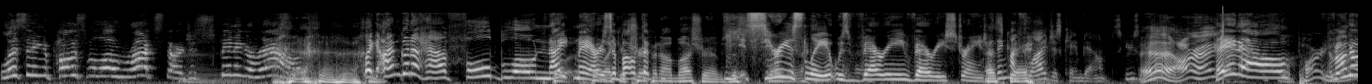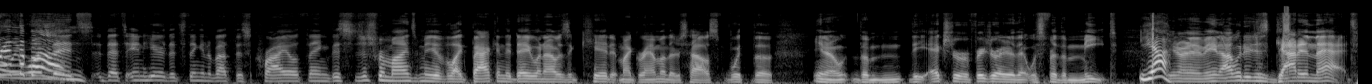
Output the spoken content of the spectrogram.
Listening to Post Malone Rockstar just hmm. spinning around. like I'm gonna have full blown nightmares feel like you're about tripping the on mushrooms. Just- Seriously, it was very, very strange. I That's think my fly just came down. Excuse me. Yeah, all right. Hey now. party. Am I Finger the in only the one that's that's in here that's thinking about this cryo thing? This just reminds me of like back in the day when I was a kid at my grandmother's house with the, you know, the the extra refrigerator that was for the meat. Yeah. You know what I mean? I would have just got in that.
